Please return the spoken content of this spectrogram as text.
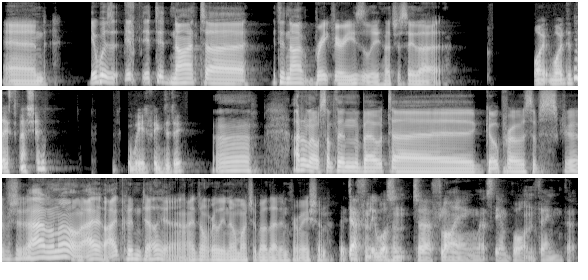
and it was it it did not uh, it did not break very easily. Let's just say that. Why, why did they smash it? A weird thing to do. Uh, I don't know something about uh, GoPro subscription. I don't know. I I couldn't tell you. I don't really know much about that information. It definitely wasn't uh, flying. That's the important thing. That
